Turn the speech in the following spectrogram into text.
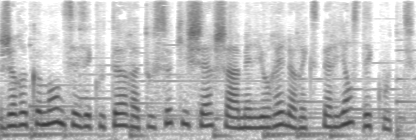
Je recommande ces écouteurs à tous ceux qui cherchent à améliorer leur expérience d'écoute.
